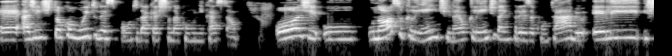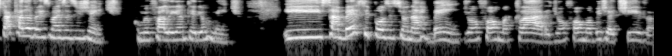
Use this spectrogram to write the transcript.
é, a gente tocou muito nesse ponto da questão da comunicação. Hoje, o, o nosso cliente, né, o cliente da empresa contábil, ele está cada vez mais exigente como eu falei anteriormente. E saber se posicionar bem, de uma forma clara, de uma forma objetiva,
